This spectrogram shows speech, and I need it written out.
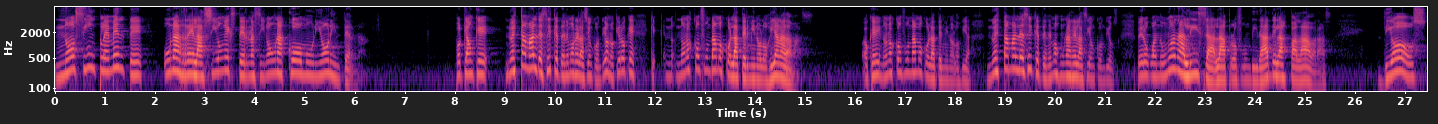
No simplemente una relación externa, sino una comunión interna. Porque aunque no está mal decir que tenemos relación con Dios, no quiero que, no, nos confundamos con la terminología nada más. ¿Ok? No nos confundamos con la terminología. No está mal decir que tenemos una relación con Dios. Pero cuando uno analiza la profundidad de las palabras, Dios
